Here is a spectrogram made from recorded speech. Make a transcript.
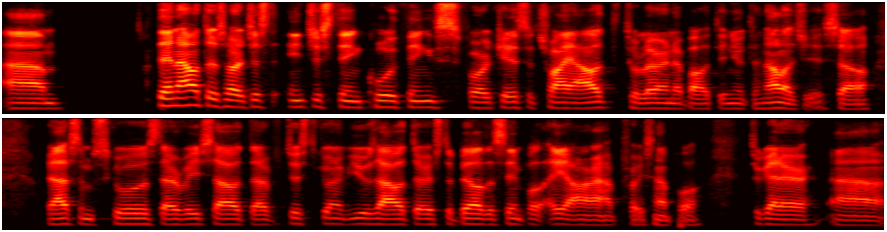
Um, then avatars are just interesting, cool things for kids to try out to learn about the new technology. So we have some schools that reach out that are just going to use avatars to build a simple AR app, for example, together uh,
